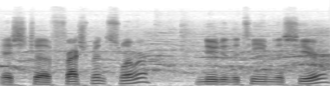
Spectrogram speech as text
Ishta, freshman swimmer, new to the team this year.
